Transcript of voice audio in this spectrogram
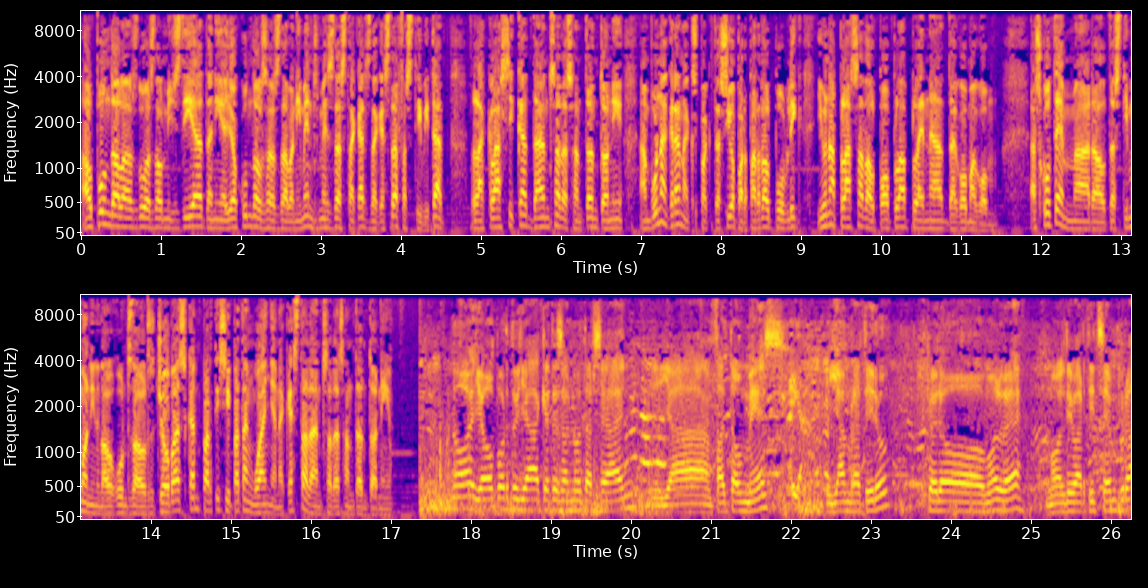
Al punt de les dues del migdia tenia lloc un dels esdeveniments més destacats d'aquesta festivitat, la clàssica dansa de Sant Antoni amb una gran expectació per part del públic i una plaça del poble plena de gom a gom. Escoltem ara el testimoni d'alguns dels joves que han participat en guany en aquesta dansa de Sant Antoni. No, jo porto ja, aquest és el meu tercer any i ja em falta un mes i ja em retiro, però molt bé, molt divertit sempre,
